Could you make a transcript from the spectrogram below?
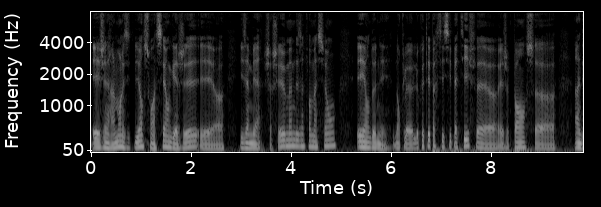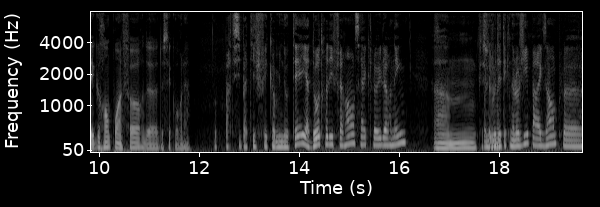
Et généralement, les étudiants sont assez engagés et euh, ils aiment bien chercher eux-mêmes des informations et en donner. Donc le, le côté participatif est, euh, est, je pense, euh, un des grands points forts de, de ces cours-là. Participatif et communauté, il y a d'autres différences avec le e-learning? Euh, qu'est-ce Au que niveau je des technologies, par exemple euh,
